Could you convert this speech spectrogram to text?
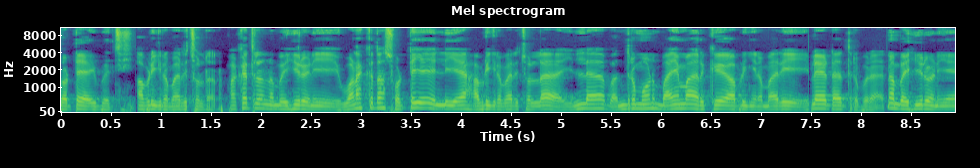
சொட்டையாகி போச்சு அப்படிங்கிற மாதிரி சொல்றாரு. பக்கத்துல நம்ம ஹீரோயினி உனக்கு தான் சொட்டையே இல்லையே அப்படிங்கிற மாதிரி சொல்ல இல்ல வந்துருமோன்னு பயமா இருக்கு அப்படிங்கிற மாதிரி பிளேட்டாக திருப்புறாரு. நம்ம ஹீரோனியே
